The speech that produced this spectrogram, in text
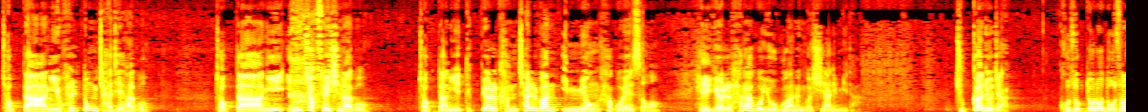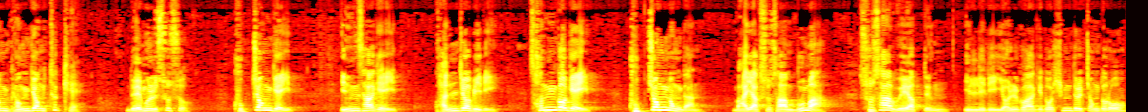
적당히 활동 자제하고 적당히 인적 쇄신하고 적당히 특별 감찰관 임명하고 해서 해결하라고 요구하는 것이 아닙니다. 주가 조작, 고속도로 노선 변경 특혜, 뇌물 수수, 국정 개입, 인사 개입, 관저 비리, 선거 개입, 국정농단, 마약 수사 무마, 수사 외압 등 일일이 열거하기도 힘들 정도로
